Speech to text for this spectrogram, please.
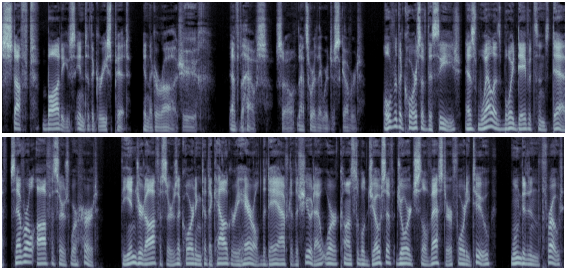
stuffed bodies into the grease pit in the garage Ugh. of the house. So that's where they were discovered. Over the course of the siege, as well as Boyd Davidson's death, several officers were hurt. The injured officers, according to the Calgary Herald the day after the shootout, were Constable Joseph George Sylvester, 42, wounded in the throat,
